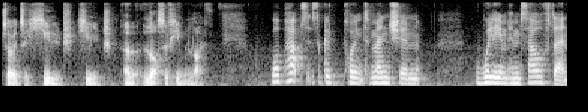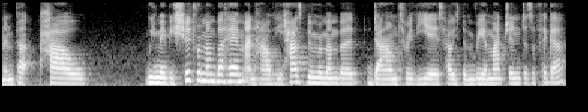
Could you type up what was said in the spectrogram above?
So it's a huge, huge uh, loss of human life. Well, perhaps it's a good point to mention William himself then and how we maybe should remember him and how he has been remembered down through the years, how he's been reimagined as a figure.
